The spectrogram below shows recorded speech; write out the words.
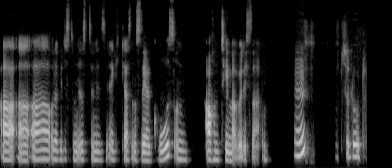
AAA oder wie das denn ist, in diesen Energieklassen ist sehr groß und auch ein Thema, würde ich sagen. Mhm. Absolut.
